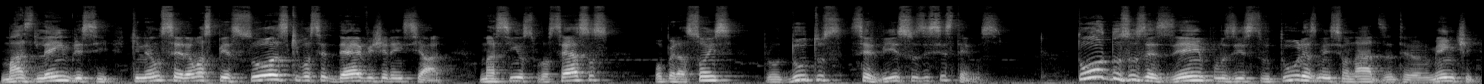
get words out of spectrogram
Mas lembre-se que não serão as pessoas que você deve gerenciar, mas sim os processos, operações, produtos, serviços e sistemas. Todos os exemplos e estruturas mencionadas anteriormente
